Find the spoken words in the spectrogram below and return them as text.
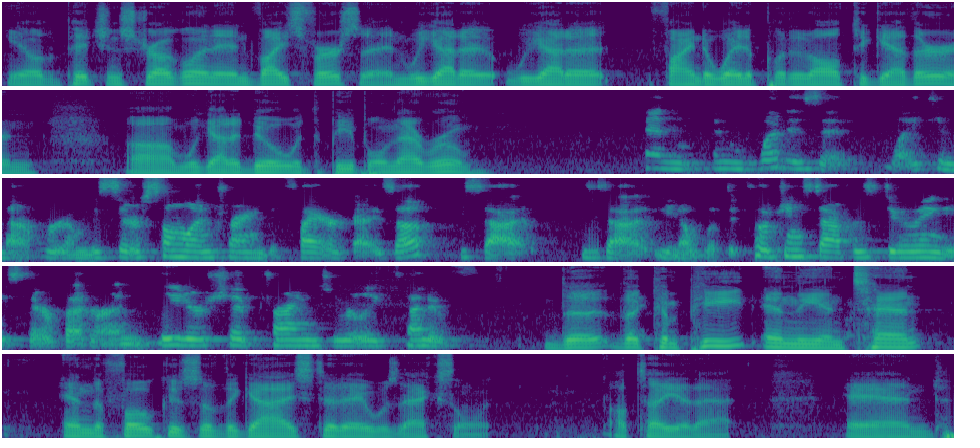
you know the pitching struggling, and vice versa. And we gotta we gotta find a way to put it all together, and um, we got to do it with the people in that room. And and what is it like in that room? Is there someone trying to fire guys up? Is that is that you know what the coaching staff is doing? Is there veteran leadership trying to really kind of The the compete and the intent and the focus of the guys today was excellent. I'll tell you that. And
